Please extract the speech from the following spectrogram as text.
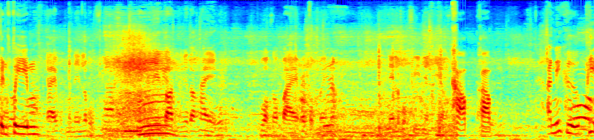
เป็นฟิล์ม ใช่ผมเน้นระบบฟิล์มอืมดิจิตอนคือต้องให้พวกเข้าไปเพราะผมไม่เน้นระบบฟิล์มอย่างเดียวครับครับ อันนี้คือพี่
